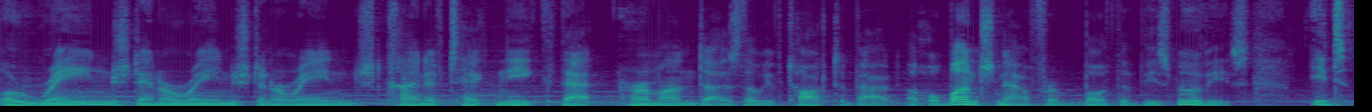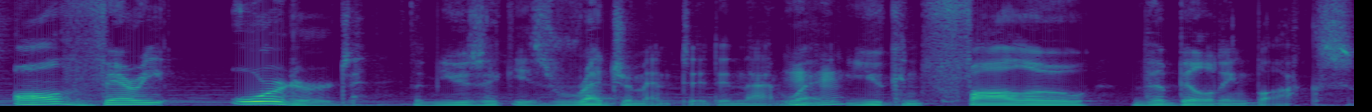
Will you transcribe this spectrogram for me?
arranged and arranged and arranged kind of technique that Herrmann does, that we've talked about a whole bunch now for both of these movies. It's all very ordered. The music is regimented in that way. Mhm. You can follow the building blocks.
